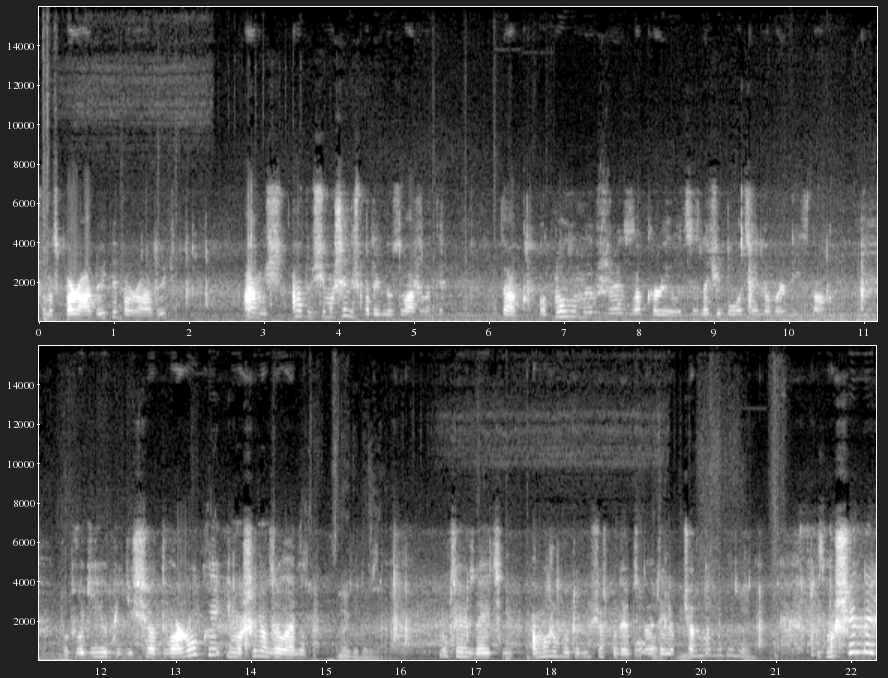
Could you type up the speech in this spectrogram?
Що нас порадують, не порадують. А, ми ще... а, тут ще машини ж потрібно зважувати. Так, одного ми вже закрили. Це значить було цей номерний знак. Тут водію 52 роки і машина зелена. Ну це здається. А може бути, ну зараз подивимося. Давайте для початку з машини.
